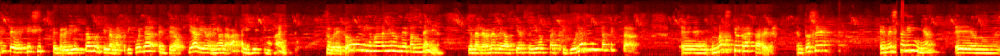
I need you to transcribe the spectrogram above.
este déficit se proyecta porque la matrícula en pedagogía había venido a la baja en los últimos años sobre todo en los años de pandemia, que la carrera de pedagogía se vio particularmente afectada, eh, más que otras carreras. Entonces, en esa línea, em,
